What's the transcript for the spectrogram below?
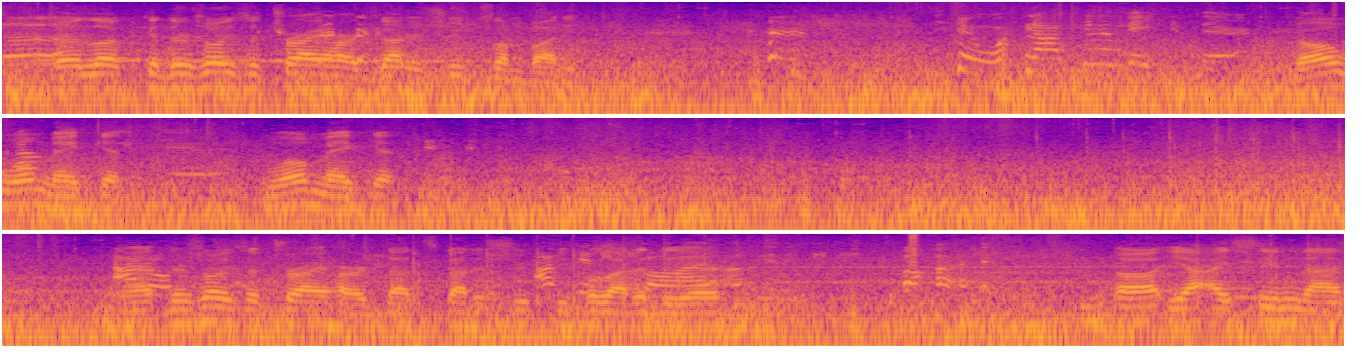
Hey, look, there's always a tryhard gotta shoot somebody. We're not gonna make it there. No, we'll make it. We'll make it. Yeah, there's always a tryhard that's gotta shoot I'm people out of the air. Uh, yeah, I seen that.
